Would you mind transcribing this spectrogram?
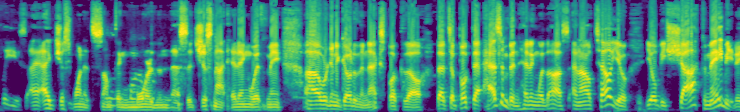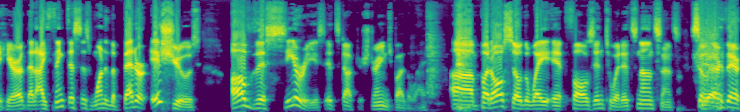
Please. I, I, just wanted something more than this. It's just not hitting with me. Uh, we're going to go to the next book, though. That's a book that hasn't been hitting with us. And I'll tell you, you'll be shocked maybe to hear that I think this is one of the better issues of this series. It's Doctor Strange, by the way. Uh, but also the way it falls into it. It's nonsense. So yeah. they're, they're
